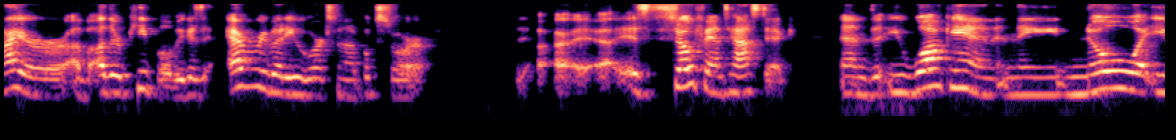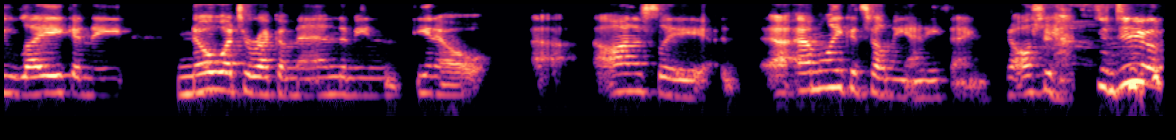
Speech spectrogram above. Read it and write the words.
hirer of other people because everybody who works in that bookstore uh, is so fantastic. And you walk in and they know what you like and they know what to recommend. I mean, you know, uh, honestly, Emily could tell me anything. All she has to do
